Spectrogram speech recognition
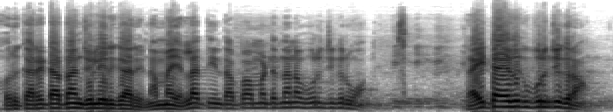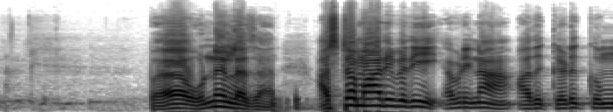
அவர் கரெக்டாக தான் சொல்லியிருக்காரு. நம்ம எல்லாத்தையும் தப்பாக மட்டும்தானே புரிஞ்சுக்கிருவோம். ரைட்டாக எதுக்கு புரிஞ்சுக்கிறோம்? இப்போ ஒன்றும் இல்லை சார். அஷ்டமாதிபதி அப்படின்னா அது கெடுக்கும்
